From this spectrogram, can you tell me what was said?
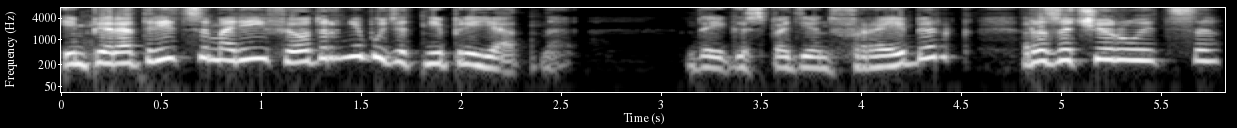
Императрице Марии Федоровне будет неприятно, да и господин Фрейберг разочаруется.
